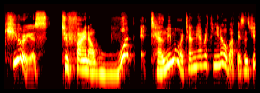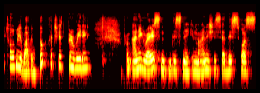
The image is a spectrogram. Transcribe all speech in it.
curious to find out what tell me more tell me everything you know about this. And she told me about a book that she's been reading from annie grace and This Naked Mind and she said this was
